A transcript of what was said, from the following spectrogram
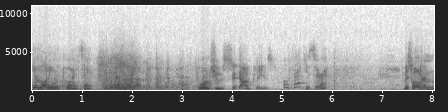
Your morning report, sir? Won't you sit down, please? Thank you, sir. Miss Walton,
